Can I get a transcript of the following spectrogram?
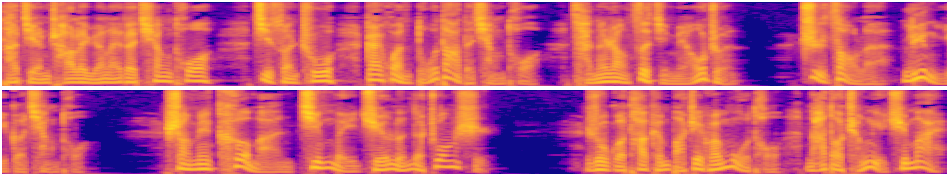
他检查了原来的枪托，计算出该换多大的枪托才能让自己瞄准，制造了另一个枪托，上面刻满精美绝伦的装饰。如果他肯把这块木头拿到城里去卖，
